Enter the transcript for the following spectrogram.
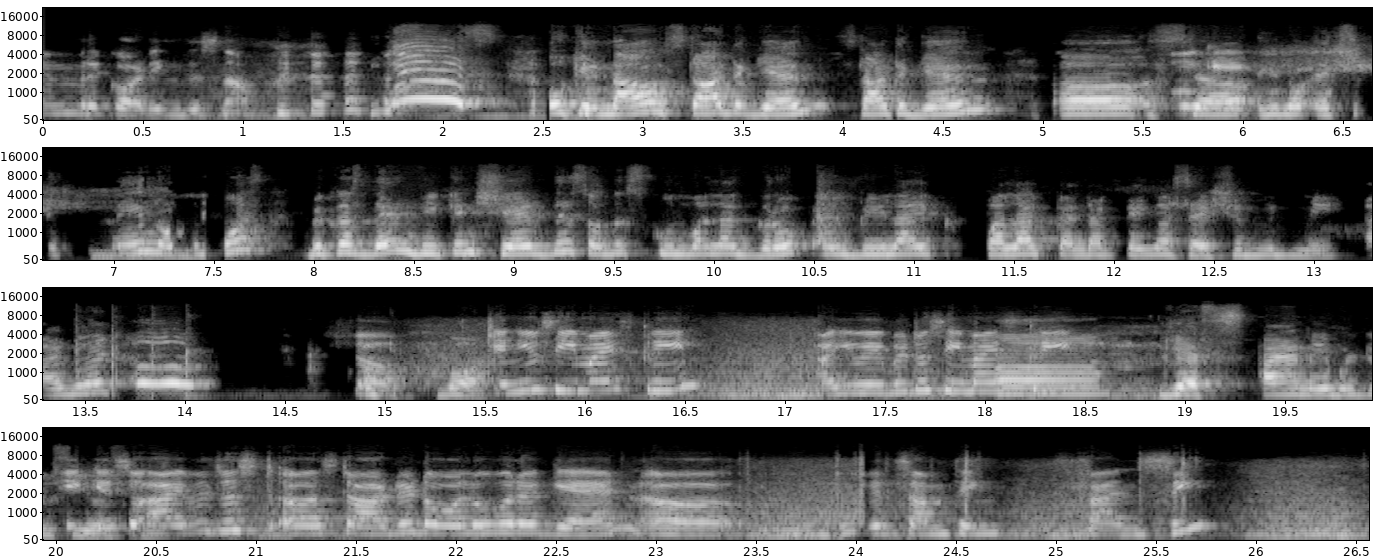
I'm recording this now. yes. Okay, now start again. Start again. Uh, st- Okay. you know, explain all those because then we can share this on the Schoolwala group and be like Palak conducting a session with me. I'm like, oh. Sure. Okay, go on. Can you see my screen? Are you able to see my screen? Uh, yes, I am able to see. Okay, so screen. I will just uh, start it all over again uh, with something fancy.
